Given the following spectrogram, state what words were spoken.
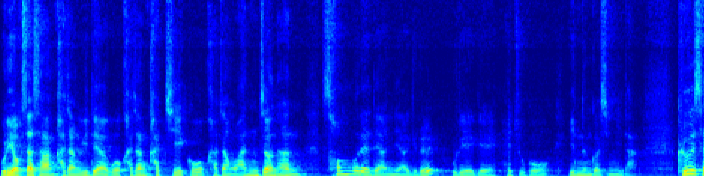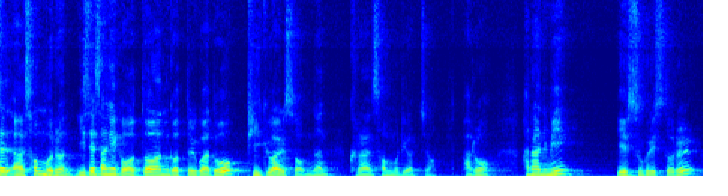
우리 역사상 가장 위대하고 가장 가치 있고 가장 완전한 선물에 대한 이야기를 우리에게 해주고 있는 것입니다. 그 세, 아, 선물은 이 세상의 그 어떠한 것들과도 비교할 수 없는 그러한 선물이었죠. 바로 하나님이 예수 그리스도를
